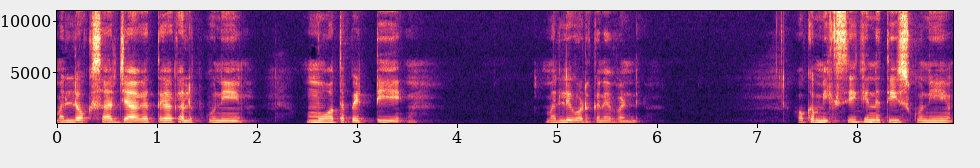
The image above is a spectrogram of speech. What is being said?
మళ్ళీ ఒకసారి జాగ్రత్తగా కలుపుకుని మూత పెట్టి మళ్ళీ ఉడకనివ్వండి. ఒక మిక్సీ గిన్నె తీసుకుని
